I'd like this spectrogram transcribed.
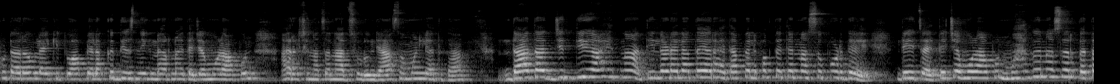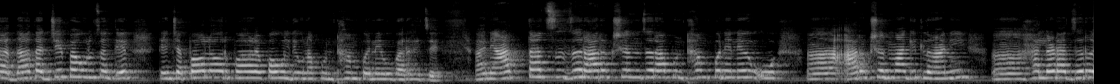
खोटा रवलाय की तो आपल्याला कधीच निघणार नाही त्याच्यामुळे आपण आरक्षणाचा नाद सोडून द्या असं म्हणल्यात का? दादा जिद्दी आहेत ना ती लढायला तयार आहेत आपल्याला फक्त त्यांना सपोर्ट द्याय द्यायचा आहे. त्याच्यामुळे आपण महाग न सरकता दादा जे पाऊल उचलतील त्यांच्या पावलावर पाव पाऊल देऊन आपण ठामपणे उभा राहायचंय. आणि आत्ताच जर आरक्षण जर आपण ठामपणे उ- आरक्षण मागितलं आणि हा लढा जर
